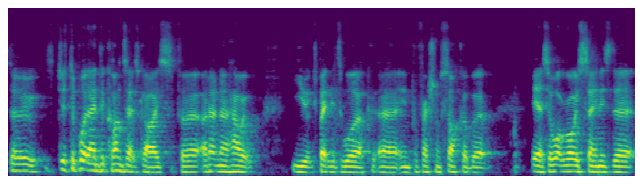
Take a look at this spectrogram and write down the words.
So just to put that into context, guys, for I don't know how it, you expect it to work uh, in professional soccer, but yeah. So what Roy's saying is that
